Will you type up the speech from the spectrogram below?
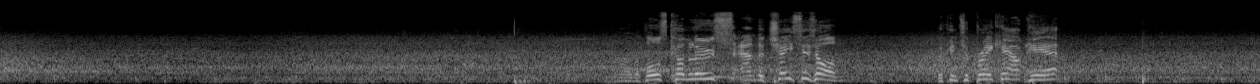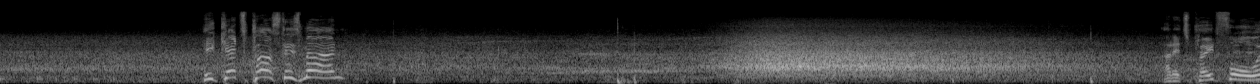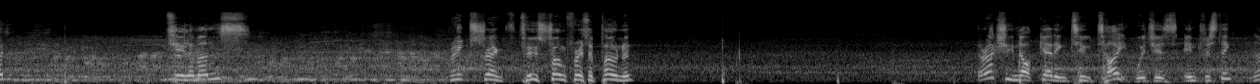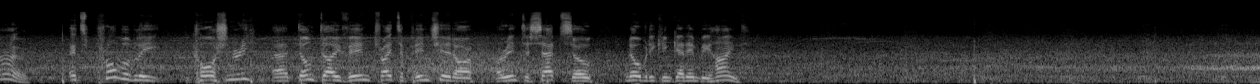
Oh, the ball's come loose and the chase is on. Looking to break out here. He gets past his man. And it's played forward. Tielemans. Great strength, too strong for his opponent. They're actually not getting too tight, which is interesting. No. It's probably cautionary. Uh, don't dive in, try to pinch it or, or intercept so nobody can get in behind.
